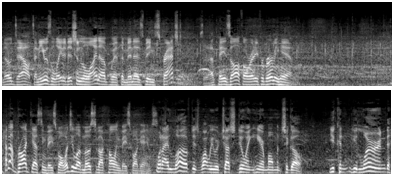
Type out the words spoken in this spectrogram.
No doubt. And he was a late addition to the lineup with Jimenez being scratched, so that pays off already for Birmingham. How about broadcasting baseball? What do you love most about calling baseball games? What I loved is what we were just doing here moments ago. You can you learned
